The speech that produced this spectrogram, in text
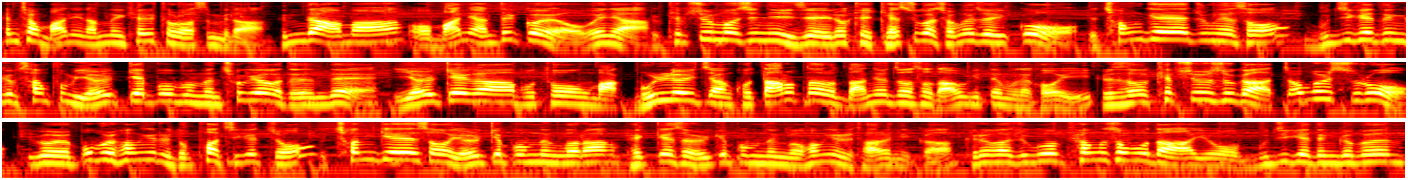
템창 많이 남는 캐릭터로 왔습니다. 근데 아마 어, 많이 안 뜰 거예요. 왜냐? 그 캡슐 머신이 이제 이렇게 개수가 정해져 있고 1000개 중에서 무지개 등급 상품 10개 뽑으면 초기화가 되는데 이 10개가 보통 막 몰려있지 않고 따로따로 나뉘어져서 나오기 때문에 거의 그래서 캡슐 수가 적을수록 이걸 뽑을 확률이 높아지겠죠? 1000개에서 10개 뽑는 거랑 100개에서 10개 뽑는 거 확률이 다르니까. 그래가지고 평소보다 요 무지개 등급은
